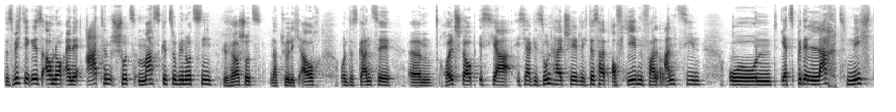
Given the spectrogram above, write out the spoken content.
Das Wichtige ist auch noch eine Atemschutzmaske zu benutzen, Gehörschutz natürlich auch. Und das ganze ähm, Holzstaub ist ja, ist ja gesundheitsschädlich, deshalb auf jeden Fall anziehen. Und jetzt bitte lacht nicht,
